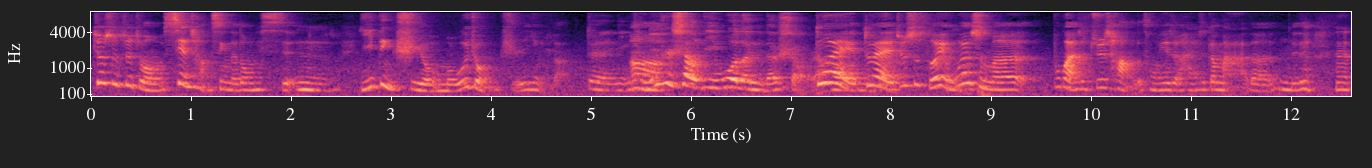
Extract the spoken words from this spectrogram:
就是这种现场性的东西，嗯，一定是有某种指引的。对你嗯肯定是上帝握了你的手。对对，就是所以为什么不管是剧场的从业者还是干嘛的，嗯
